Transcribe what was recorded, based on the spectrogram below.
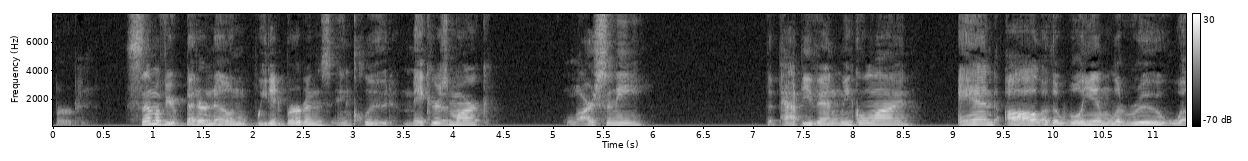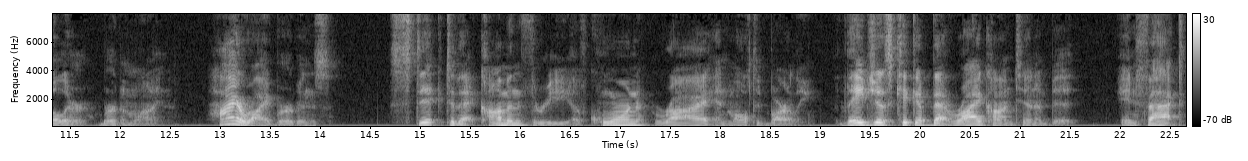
bourbon. Some of your better known wheated bourbons include Maker's Mark, Larceny, the Pappy Van Winkle line, and all of the William LaRue Weller bourbon line. High rye bourbons stick to that common three of corn, rye, and malted barley. They just kick up that rye content a bit. In fact,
